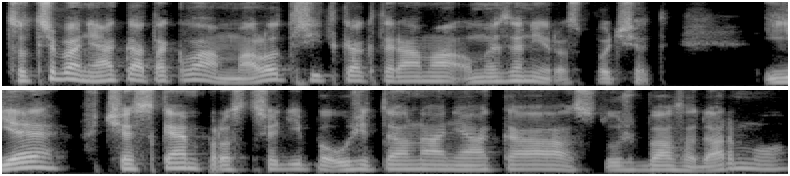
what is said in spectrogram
Co třeba nějaká taková malotřídka, která má omezený rozpočet? Je v českém prostředí použitelná nějaká služba zadarmo?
